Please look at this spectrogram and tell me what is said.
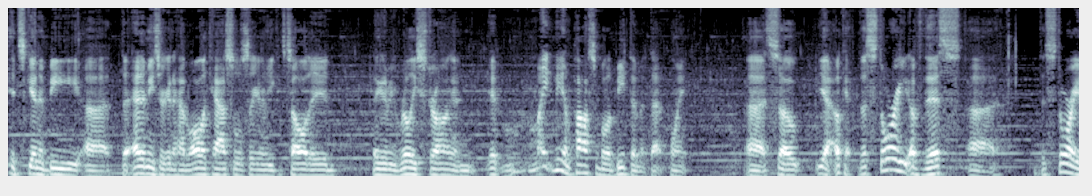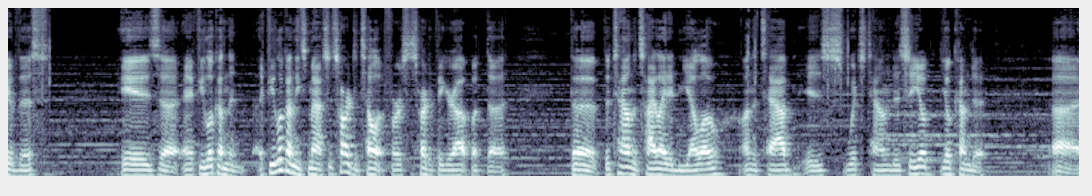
it's going to be uh, the enemies are going to have all the castles. They're going to be consolidated. They're going to be really strong, and it might be impossible to beat them at that point. Uh, so yeah, okay. The story of this, uh, the story of this is, uh, and if you look on the, if you look on these maps, it's hard to tell at first. It's hard to figure out, but the, the the town that's highlighted in yellow on the tab is which town it is. So you'll you'll come to, uh,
